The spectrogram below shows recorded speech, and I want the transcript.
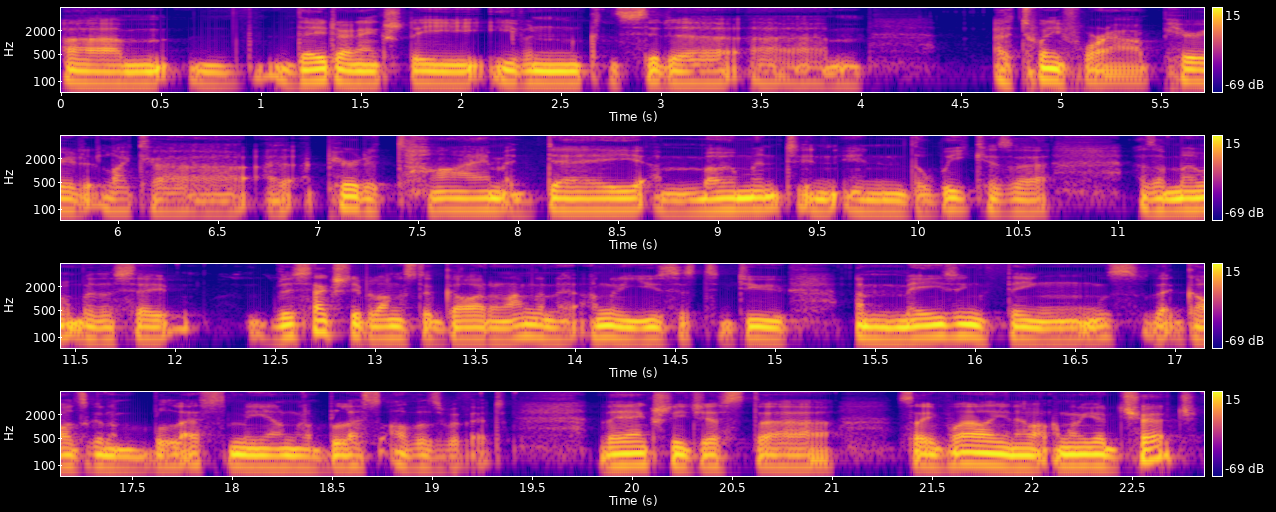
um, they don't actually even consider um, a 24 hour period like a, a a period of time, a day, a moment in, in the week as a as a moment where they say this actually belongs to God, and I'm gonna I'm gonna use this to do amazing things that God's gonna bless me. I'm gonna bless others with it. They actually just uh, say, well, you know, what, I'm gonna go to church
